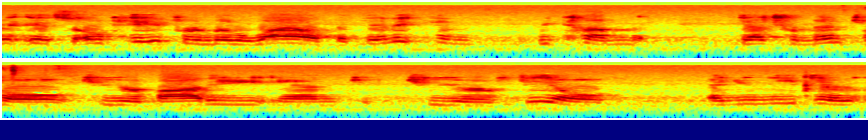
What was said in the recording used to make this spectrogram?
it's okay for a little while, but then it can become detrimental to your body and to, to your field, and you need to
